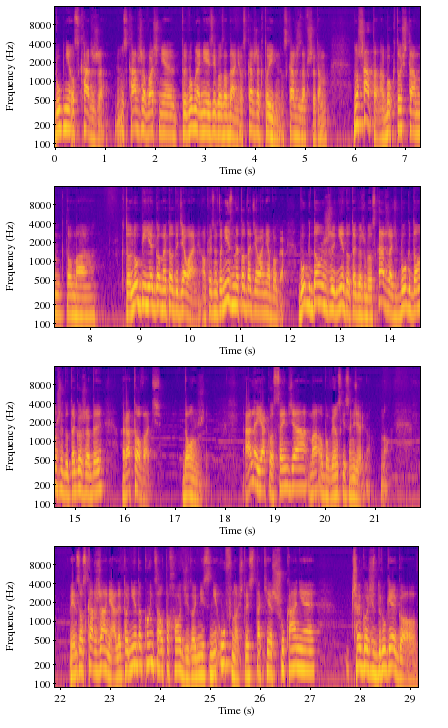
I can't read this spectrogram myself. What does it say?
Bóg nie oskarża. Oskarża właśnie, to w ogóle nie jest jego zadanie. Oskarża kto inny. Oskarża zawsze tam, no szatan, albo ktoś tam, kto ma, kto lubi jego metody działania. O, powiedzmy, to nie jest metoda działania Boga. Bóg dąży nie do tego, żeby oskarżać, Bóg dąży do tego, żeby ratować. Dąży. Ale jako sędzia ma obowiązki sędziego. No. Więc oskarżanie, ale to nie do końca o to chodzi. To jest nieufność, to jest takie szukanie czegoś drugiego,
